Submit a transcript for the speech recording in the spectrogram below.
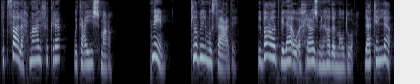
تتصالح مع الفكرة وتعيش معها. اثنين اطلبي المساعدة. البعض بيلاقوا إحراج من هذا الموضوع لكن لا.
